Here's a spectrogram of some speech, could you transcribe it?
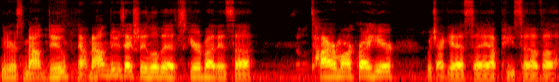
Hooters Mountain Dew. Now, Mountain Dew is actually a little bit obscured by this uh, tire mark right here, which I guess a, a piece of a uh,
